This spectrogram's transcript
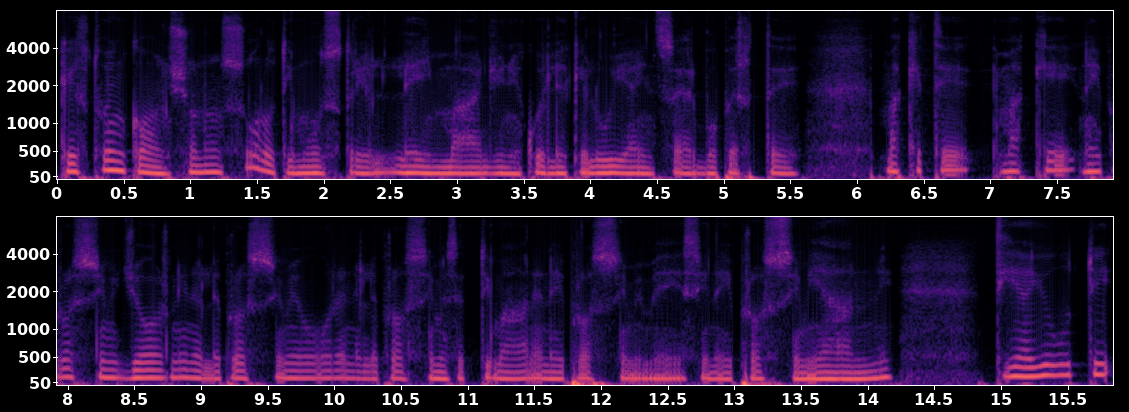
che il tuo inconscio non solo ti mostri le immagini, quelle che lui ha in serbo per te, ma che, te, ma che nei prossimi giorni, nelle prossime ore, nelle prossime settimane, nei prossimi mesi, nei prossimi anni, ti aiuti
